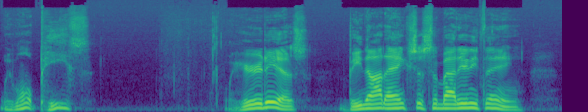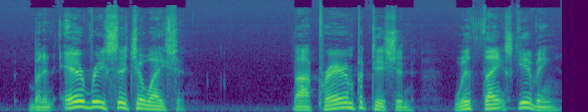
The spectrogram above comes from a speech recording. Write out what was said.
we want peace. Well, here it is be not anxious about anything, but in every situation, by prayer and petition, with thanksgiving,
